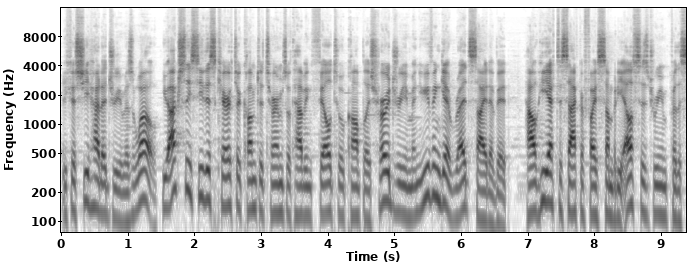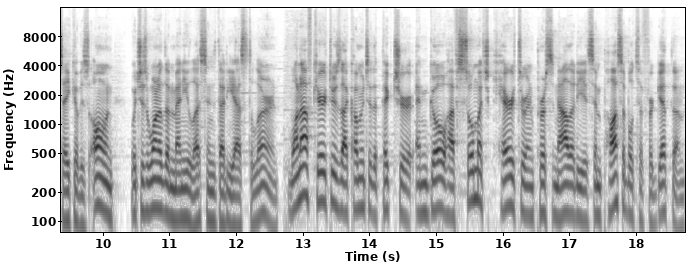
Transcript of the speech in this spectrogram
because she had a dream as well. You actually see this character come to terms with having failed to accomplish her dream and you even get Red's side of it, how he had to sacrifice somebody else's dream for the sake of his own, which is one of the many lessons that he has to learn. One-off characters that come into the picture and go have so much character and personality it's impossible to forget them.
